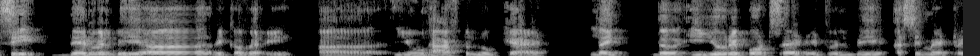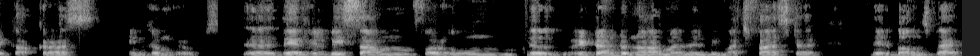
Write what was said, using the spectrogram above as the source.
See, there will be a recovery. Uh, you have to look at, like the EU report said, it will be asymmetric across income groups. Uh, there will be some for whom the return to normal will be much faster. They'll bounce back.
